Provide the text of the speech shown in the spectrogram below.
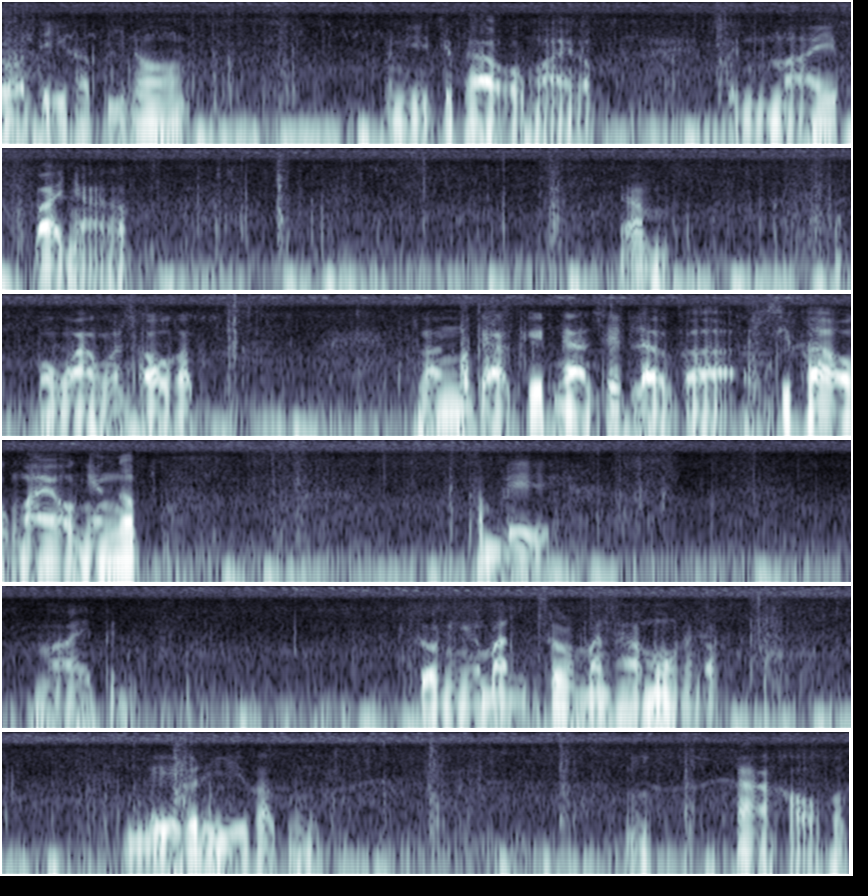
สวัสดีครับพี่น้องวันนี้ที่ผ้าออกไม้ครับ เป็นไม้ปลายหยาครับย่ำวางวางวันเสาร์ครับ หลังจากเก็บงานเสร็จแล้วก็สิผ้าออกไม้ออกหยังครับทำเลไม้เป็น ส่วนหนึ่งของมันส่วนของมันหาโมกนะครับทำเลก็ดีครับนี่นี่หน้าเขาครับ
